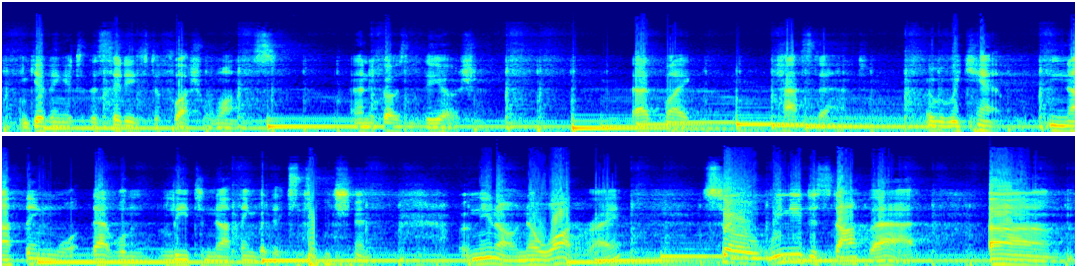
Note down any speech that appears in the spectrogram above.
and giving it to the cities to flush once. And then it goes into the ocean. That, like, has to end. We can't nothing will, that will lead to nothing but extinction. You know, no water, right? So we need to stop that. Um,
